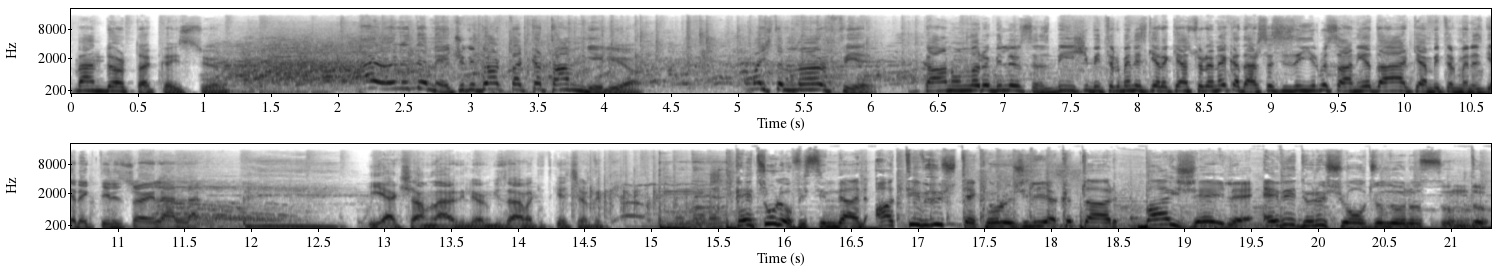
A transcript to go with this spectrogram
Ben 4 dakika istiyorum. Hayır öyle deme çünkü 4 dakika tam geliyor. Ama işte Murphy kanunları bilirsiniz. Bir işi bitirmeniz gereken süre ne kadarsa size 20 saniye daha erken bitirmeniz gerektiğini söylerler. İyi akşamlar diliyorum. Güzel vakit geçirdik. Petrol ofisinden aktif 3 teknolojili yakıtlar Bay J ile eve dönüş yolculuğunu sundu.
